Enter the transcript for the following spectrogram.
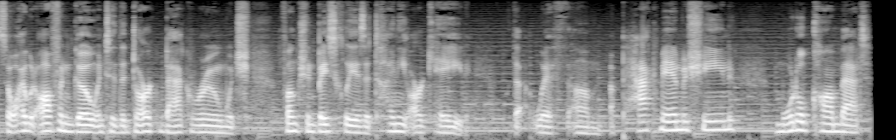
so I would often go into the dark back room, which functioned basically as a tiny arcade with um, a Pac Man machine, Mortal Kombat,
